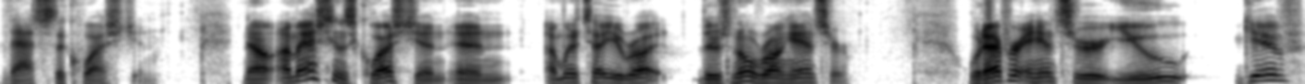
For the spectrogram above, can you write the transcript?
That's the question. Now, I'm asking this question, and I'm going to tell you right, there's no wrong answer. Whatever answer you give,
